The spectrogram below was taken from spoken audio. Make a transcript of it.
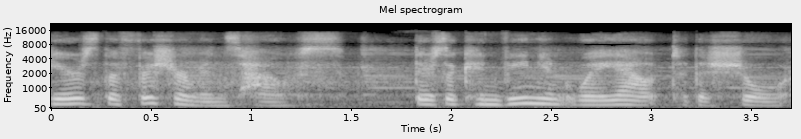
Here's the fisherman's house. There's a convenient way out to the shore.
